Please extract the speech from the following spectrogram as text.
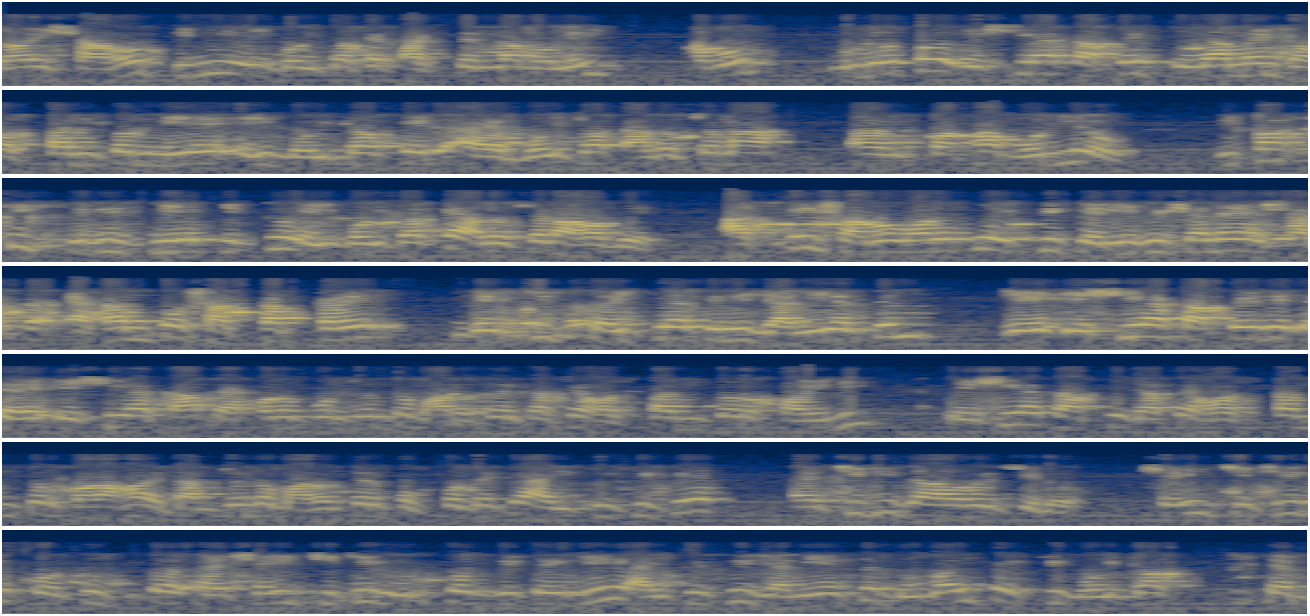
জয় শাহ তিনি এই বৈঠকে থাকতেন না বলেই খবর। মূলত এশিয়া কাপের টুর্নামেন্ট হস্তান্তর নিয়ে এই বৈঠকের বৈঠক আলোচনা কথা বললেও দ্বিপাক্ষিক সিরিজ নিয়ে কিন্তু এই বৈঠকে আলোচনা হবে। আজকেই সর্বভারতীয় একটি টেলিভিশনে একান্ত সাক্ষাৎকারে দেবজিৎ সৈকিয়া তিনি জানিয়েছেন যে এশিয়া কাপের, এশিয়া কাপ এখনও পর্যন্ত ভারতের কাছে হস্তান্তর হয়নি। এশিয়া কাপকে যাতে হস্তান্তর করা হয়, তার জন্য ভারতের পক্ষ থেকে আইসিসি কে চিঠি দেওয়া হয়েছিল। সেই চিঠির সেই চিঠির উত্তর দিতে গিয়ে আইসিসি জানিয়েছে। দুবাইতে একটি বৈঠক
